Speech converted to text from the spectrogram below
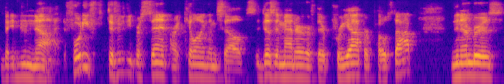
they do not. Forty to fifty percent are killing themselves. It doesn't matter if they're pre-op or post-op. The numbers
